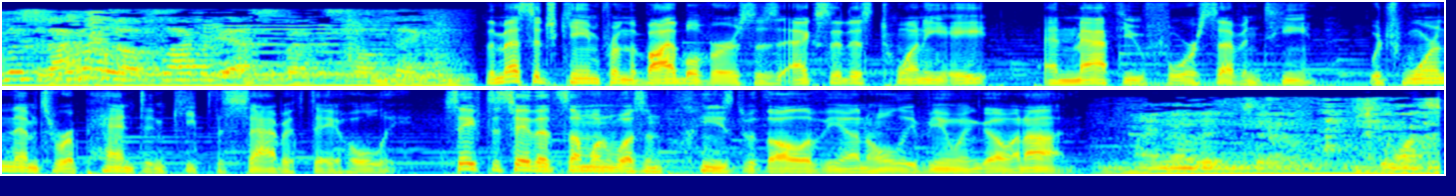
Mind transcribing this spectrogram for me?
Listen, I'm a little flabbergasted about this whole thing. The message came from the Bible verses Exodus 28 and Matthew 4:17, which warned them to repent and keep the Sabbath day holy. Safe to say that someone wasn't pleased with all of the unholy viewing going on. I know that uh, she wants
